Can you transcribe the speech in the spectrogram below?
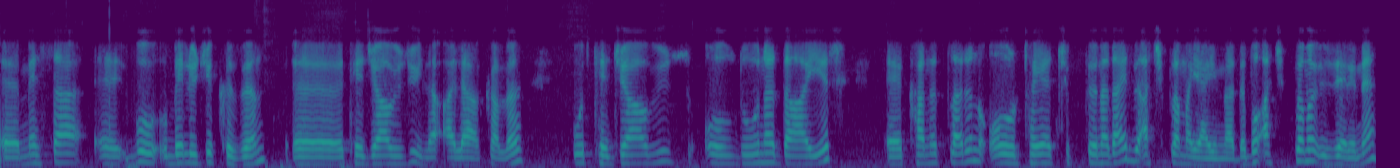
e, mesela e, bu Beluci kızın e, tecavüzüyle alakalı bu tecavüz olduğuna dair e, kanıtların ortaya çıktığına dair bir açıklama yayınladı. Bu açıklama üzerine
